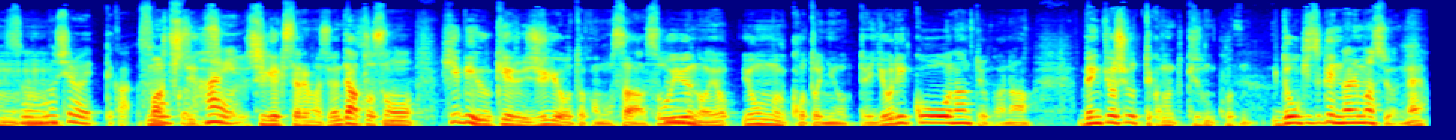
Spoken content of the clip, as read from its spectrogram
うんうん面白いっていうかすまあ、はい。刺激されますよね。であとその日々受ける授業とかもさそういうのをよ、読むことによってよりこうなんていうかな勉強しようって動機づけになりますよね。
